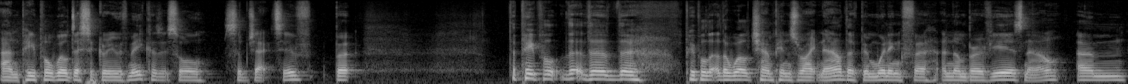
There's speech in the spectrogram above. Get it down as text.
and people will disagree with me because it's all subjective, but the people the, the the people that are the world champions right now, they've been winning for a number of years now. Um,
